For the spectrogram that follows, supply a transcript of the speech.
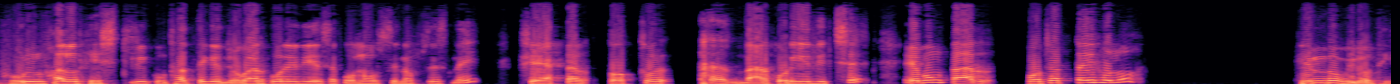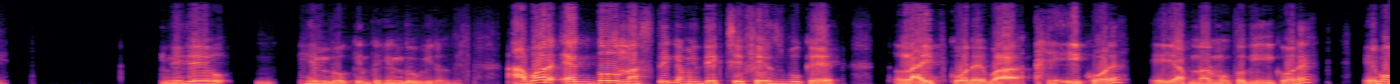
ভুলভাল হিস্ট্রি কোথা থেকে জোগাড় করে নিয়েছে কোনো সিনপসিস নেই। সে একটা তথ্য দাঁড় করিয়ে দিচ্ছে এবং তার প্রচারটাই হলো হিন্দু বিরোধী। নিজে হিন্দু কিন্তু হিন্দু বিরোধী। আবার একদল নাস্তিক আমি দেখছি ফেসবুকে লাইভ করে বা ই করে, এই আপনার মতনই ই করে এবং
